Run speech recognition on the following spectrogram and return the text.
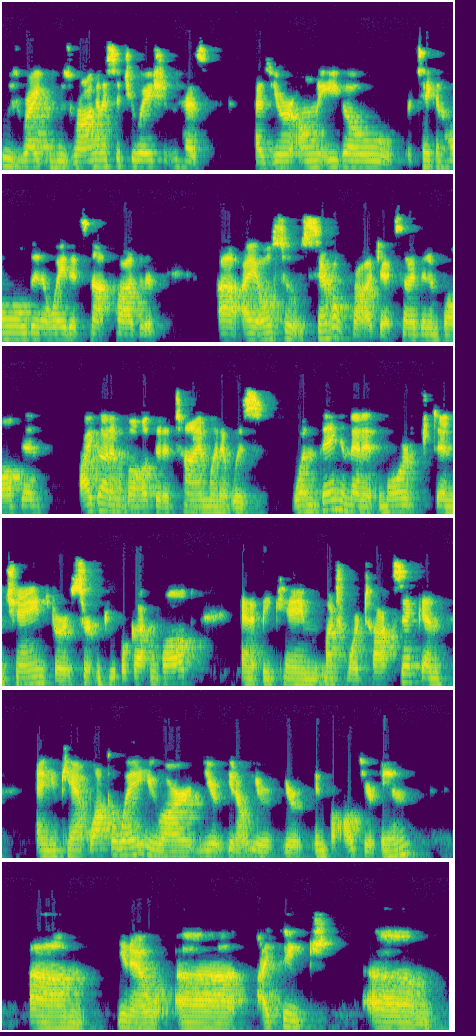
who's right and who's wrong in a situation? Has has your own ego taken hold in a way that's not positive? Uh, I also several projects that I've been involved in. I got involved at a time when it was one thing, and then it morphed and changed, or certain people got involved, and it became much more toxic. And and you can't walk away. You are you you know you're you're involved. You're in. Um, you know, uh, I think um,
